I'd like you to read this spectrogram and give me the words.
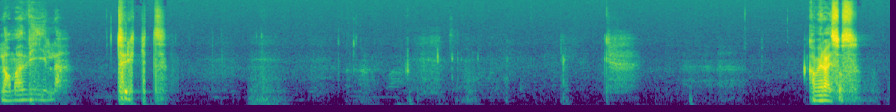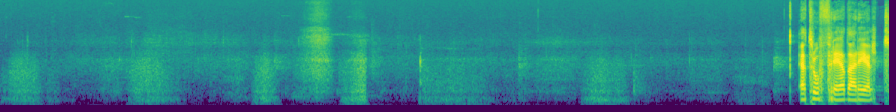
la meg hvile Kan vi reise oss? Jeg tror fred er reelt.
